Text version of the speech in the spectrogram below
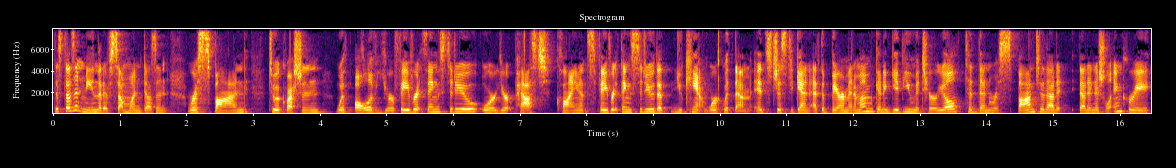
This doesn't mean that if someone doesn't respond to a question with all of your favorite things to do or your past clients' favorite things to do that you can't work with them. It's just again at the bare minimum going to give you material to then respond to that that initial inquiry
